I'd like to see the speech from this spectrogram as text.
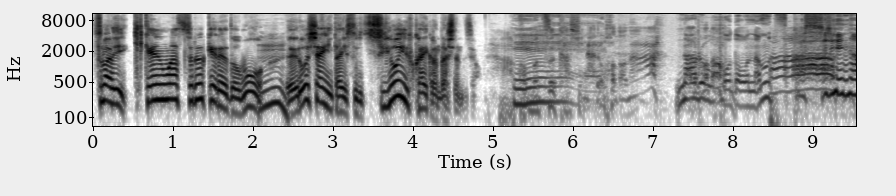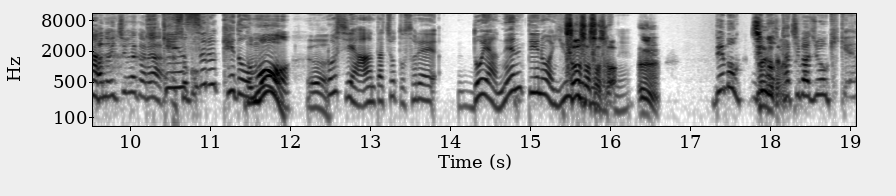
つまり棄権はするけれども、うん、えロシアに対する強い不快感出してるんですよ。難しい。なるほどな。なるほどな。難しいな。あの一応だから棄権するけども、うん、ロシアあんたちょっとそれどやねんっていうのは言う、ね、そうそうそうそう、うん、でもでも立場上危険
